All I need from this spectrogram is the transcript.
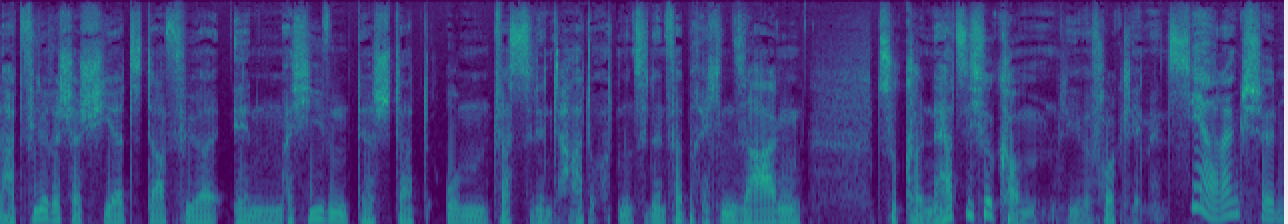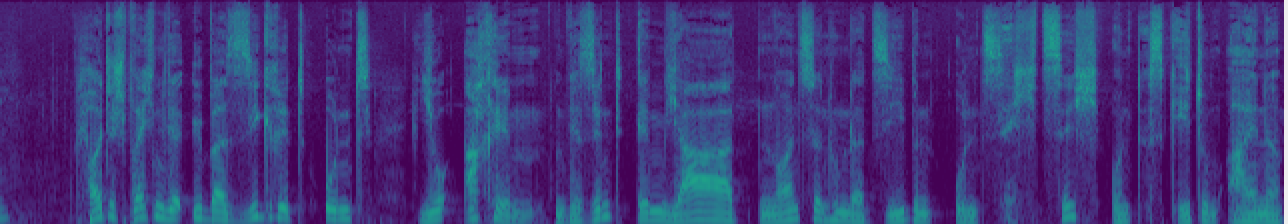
hat viel recherchiert dafür in Archiven der Stadt, um etwas zu den Tatorten und zu den Verbrechen sagen zu können. Herzlich willkommen, liebe Frau Clemens. Ja, danke schön. Heute sprechen wir über Sigrid und Joachim. Wir sind im Jahr 1967 und es geht um eine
